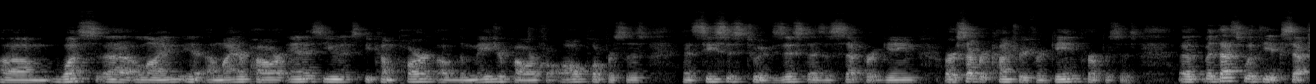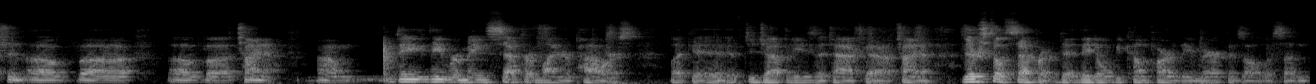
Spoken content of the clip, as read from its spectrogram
Um, once uh, aligned, a minor power and its units become part of the major power for all purposes and ceases to exist as a separate game or a separate country for game purposes. Uh, but that's with the exception of uh, of uh, China. Um, they they remain separate minor powers. Like uh, if the Japanese attack uh, China, they're still separate. They, they, don't become part of the Americans all of a sudden.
